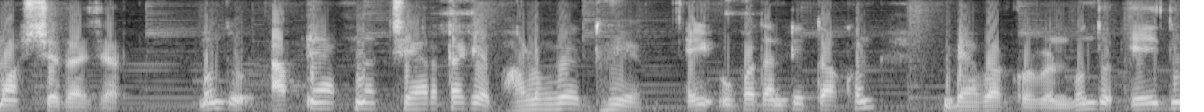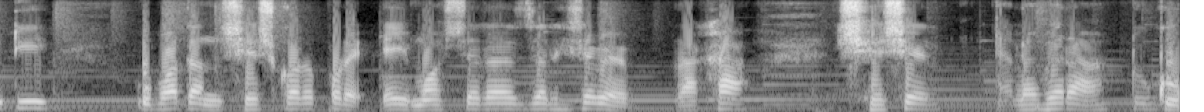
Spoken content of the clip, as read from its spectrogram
ময়শ্চারাইজার। বন্ধু, আপনি আপনার চেহারাটাকে ভালোভাবে ধুয়ে এই উপাদানটি তখন ব্যবহার করবেন। বন্ধু, এই দুটি উপাদান শেষ করার পরে এই ময়শ্চারাইজার হিসেবে রাখা শেষের অ্যালোভেরা টুকু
